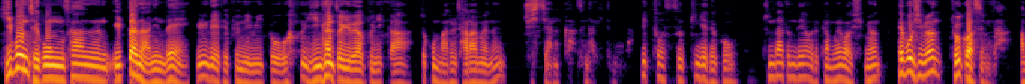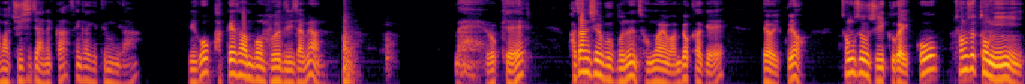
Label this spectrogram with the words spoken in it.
기본 제공사항은 일단은 아닌데 힐링데이 대표님이 또 인간적이다 보니까 조금 말을 잘하면은 주시지 않을까 생각이 듭니다. 피트워스 핑계 대고 준다던데요. 이렇게 한번 해보시면 해보시면 좋을 것 같습니다. 아마 주시지 않을까 생각이 듭니다. 그리고 밖에서 한번 보여드리자면 네 이렇게 화장실 부분은 정말 완벽하게 되어 있고요. 청수 주입구가 있고 청수통이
